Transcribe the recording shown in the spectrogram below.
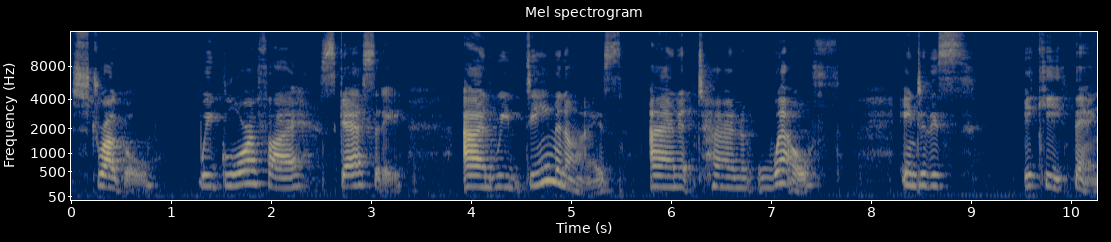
struggle. We glorify scarcity and we demonize and turn wealth into this icky thing.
